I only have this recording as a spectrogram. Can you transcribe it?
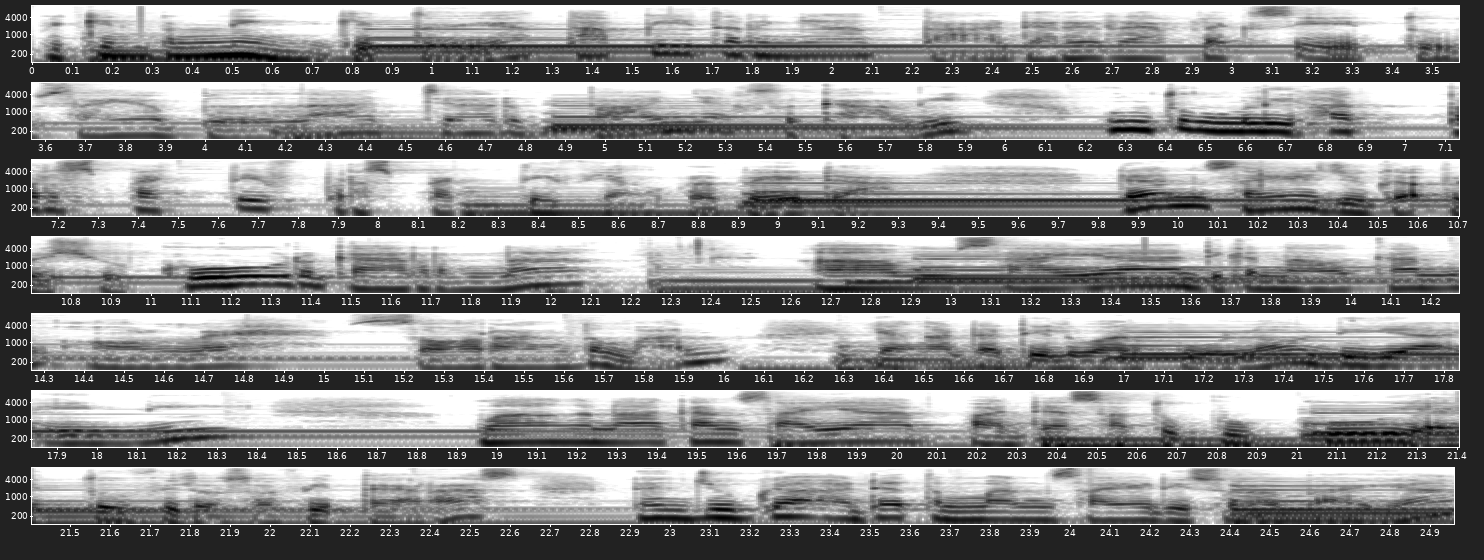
bikin pening gitu ya. Tapi ternyata dari refleksi itu saya belajar banyak sekali untuk melihat perspektif-perspektif yang berbeda. Dan saya juga bersyukur karena um, saya dikenalkan oleh seorang teman yang ada di luar pulau. Dia ini mengenalkan saya pada satu buku yaitu Filosofi Teras dan juga ada teman saya di Surabaya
